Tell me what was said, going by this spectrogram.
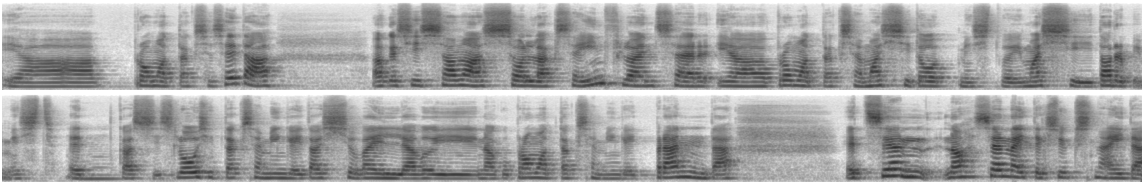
ja promotakse seda aga siis samas ollakse influencer ja promotakse massitootmist või massitarbimist, et mhm. kas siis loositakse mingeid asju välja või nagu promotakse mingeid brände et see on noh, see on näiteks üks näide,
